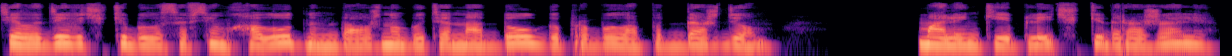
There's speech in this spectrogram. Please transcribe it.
Тело девочки было совсем холодным, должно быть, она долго пробыла под дождем. Маленькие плечики дрожали.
